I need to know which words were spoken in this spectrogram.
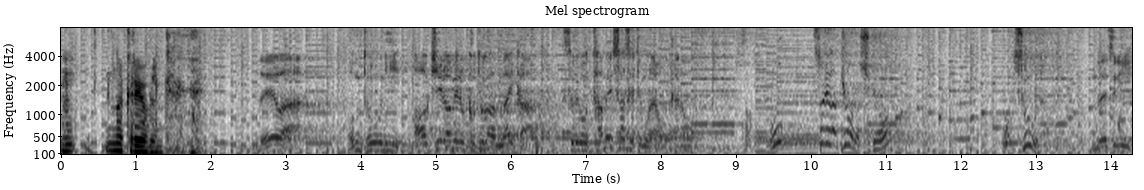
Mm, No creo, Blanca. では本当に諦めることがないかそれを試させてもらおうかの。おそれが今日の修行？そうだ。別に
